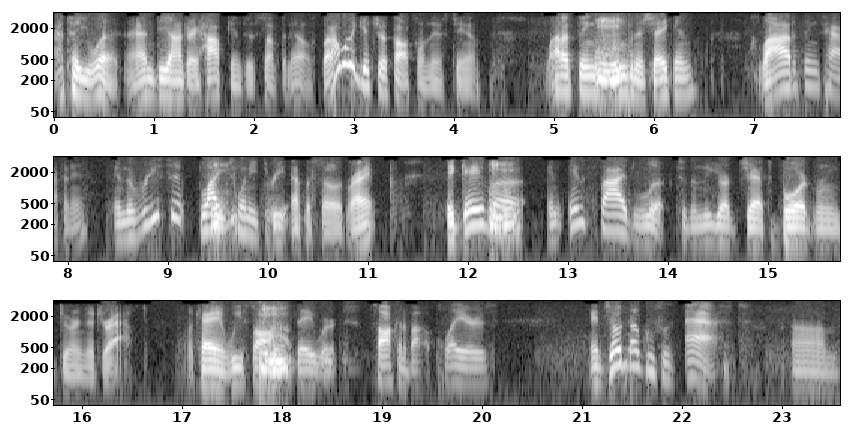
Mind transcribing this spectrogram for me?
I tell you what, and DeAndre Hopkins is something else. But I want to get your thoughts on this, Tim. A lot of things Mhm. moving and shaking, a lot of things happening. In the recent Flight Mhm. 23 episode, right, it gave a, Mhm. an inside look to the New York Jets boardroom during the draft. Okay, and we saw Mhm. how they were talking about players. And Joe Douglas was asked, um,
